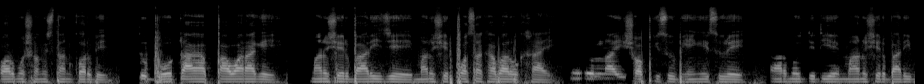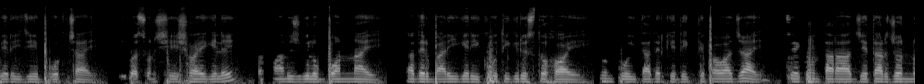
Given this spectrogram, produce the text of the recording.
কর্মসংস্থান করবে। তো ভোট পাওয়ার আগে মানুষের বাড়ি যে, মানুষের পচা খাবারও খায়। নাই সবকিছু ভেঙে চুরে, তার মধ্যে দিয়ে মানুষের বাড়ি বেড়ে যে ভোট চায়। নির্বাচন শেষ হয়ে গেলে মানুষগুলো বন্যায়, তাদের বাড়ি গাড়ি ক্ষতিগ্রস্ত হয়। কোন কই তাদেরকে দেখতে পাওয়া যায়? এখন তারা জেতার জন্য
